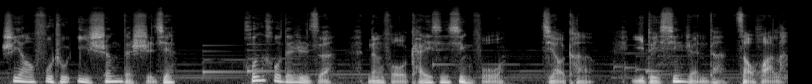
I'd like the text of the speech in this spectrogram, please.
是要付出一生的时间。婚后的日子能否开心幸福，就要看一对新人的造化了。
